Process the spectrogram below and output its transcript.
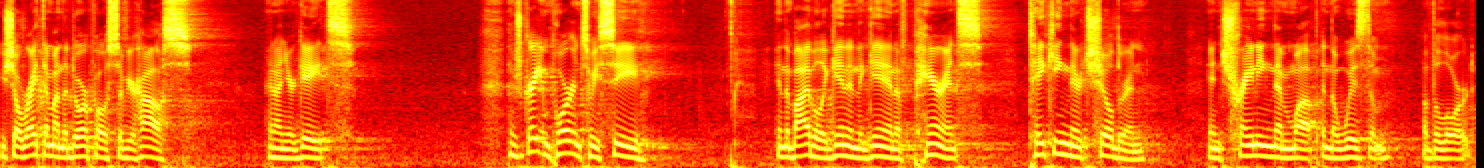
You shall write them on the doorposts of your house and on your gates. There's great importance we see in the Bible again and again of parents taking their children and training them up in the wisdom of the Lord.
